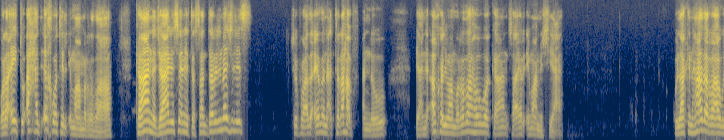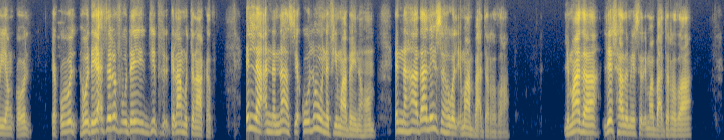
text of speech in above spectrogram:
ورأيت أحد إخوة الإمام الرضا كان جالسا يتصدر المجلس. شوفوا هذا أيضا اعتراف أنه يعني أخو الإمام الرضا هو كان صاير إمام الشيعة. ولكن هذا الراوي ينقل يقول هو دي يعترف ودي يجيب كلام متناقض إلا أن الناس يقولون فيما بينهم إن هذا ليس هو الإمام بعد الرضا لماذا؟ ليش هذا ما يصير إمام بعد الرضا؟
